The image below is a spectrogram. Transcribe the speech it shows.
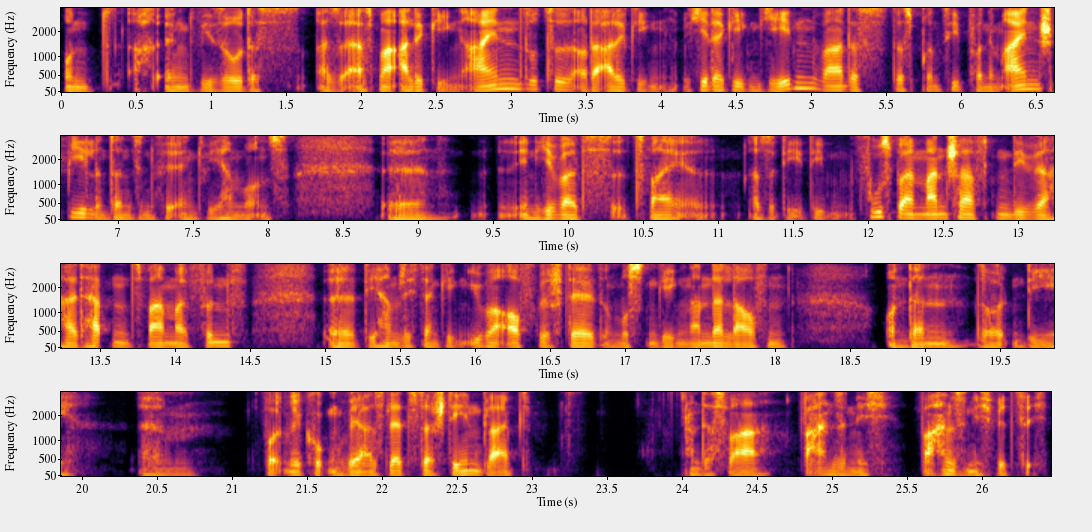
und ach irgendwie so, dass also erstmal alle gegen einen sozusagen oder alle gegen jeder gegen jeden war das das Prinzip von dem einen Spiel und dann sind wir irgendwie haben wir uns äh, in jeweils zwei, also die, die Fußballmannschaften, die wir halt hatten, zweimal fünf, äh, die haben sich dann gegenüber aufgestellt und mussten gegeneinander laufen. Und dann sollten die, ähm, wollten wir gucken, wer als letzter stehen bleibt. Und das war wahnsinnig, wahnsinnig witzig.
